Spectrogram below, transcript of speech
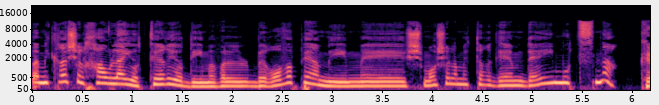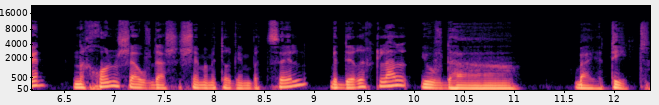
במקרה שלך אולי יותר יודעים, אבל ברוב הפעמים שמו של המתרגם די מוצנע. כן, נכון שהעובדה ששם המתרגם בצל, בדרך כלל היא עובדה בעייתית.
